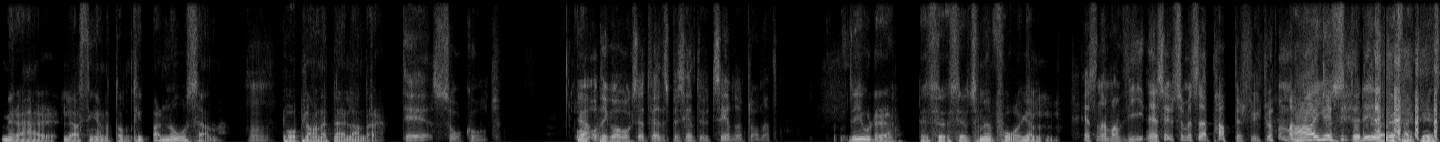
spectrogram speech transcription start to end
med det här lösningen att de tippar nosen mm. på planet när det landar. Det är så coolt. Och, ja. och det gav också ett väldigt speciellt utseende på planet. Det gjorde det. Det ser ut som en fågel. En sån man nej, det ser ut som ett pappersflygplan. Ja, ah, just det, det gör det faktiskt.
